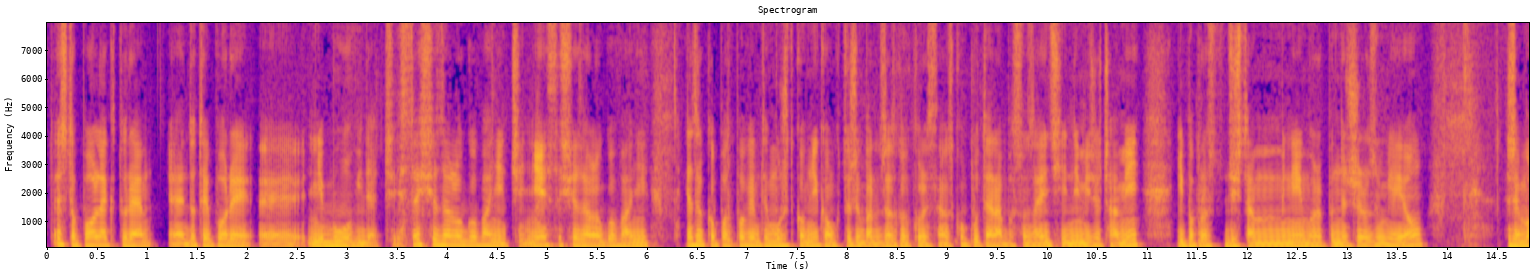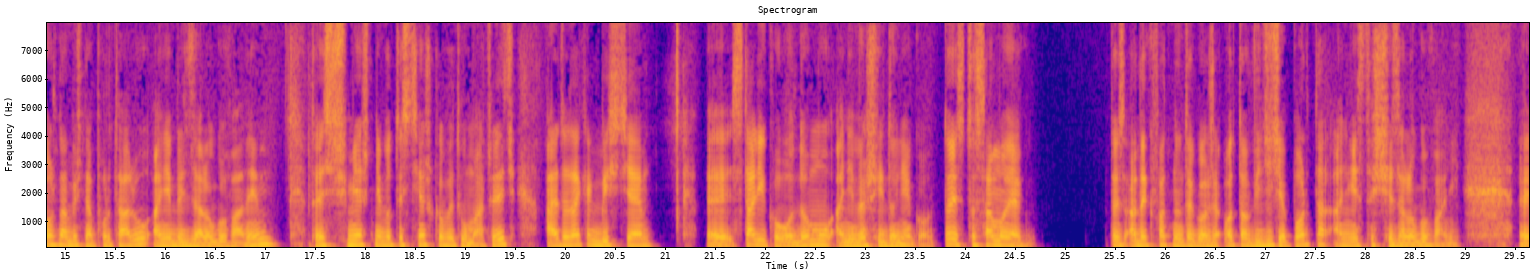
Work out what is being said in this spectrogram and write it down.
To jest to pole, które e, do tej pory e, nie było widać, czy jesteście zalogowani, czy nie jesteście zalogowani. Ja tylko podpowiem tym użytkownikom, którzy bardzo rzadko korzystają z komputera, bo są zajęci innymi rzeczami i po prostu gdzieś tam mniej może pewne rzeczy rozumieją, że można być na portalu, a nie być zalogowanym. To jest śmiesznie, bo to jest ciężko wytłumaczyć, ale to tak jakbyście e, stali koło domu, a nie weszli do niego. To jest to samo jak to jest adekwatne do tego, że oto widzicie portal, a nie jesteście zalogowani. Yy,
